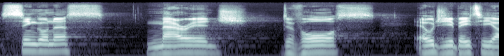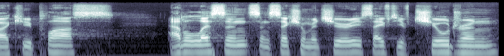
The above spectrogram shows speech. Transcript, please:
singleness, marriage, divorce, LGBTIQ, adolescence and sexual maturity, safety of children,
